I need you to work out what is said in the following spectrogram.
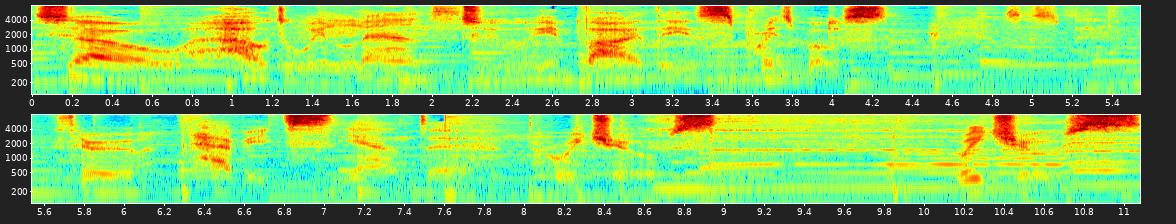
So, how do we learn to imbibe these principles? Through habits and uh, rituals. Rituals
